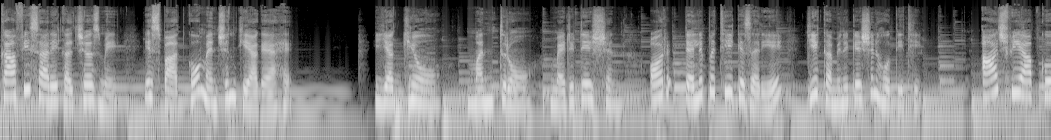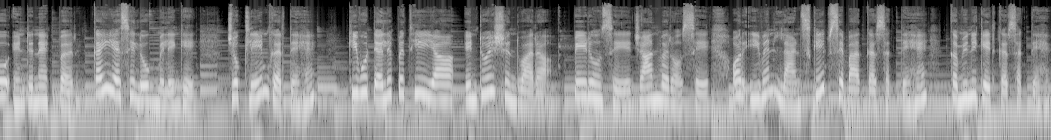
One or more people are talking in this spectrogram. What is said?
काफ़ी सारे कल्चर्स में इस बात को मेंशन किया गया है। यज्ञों मंत्रों मेडिटेशन और टेलीपैथी के ज़रिए ये कम्युनिकेशन होती थी। आज भी आपको इंटरनेट पर कई ऐसे लोग मिलेंगे जो क्लेम करते हैं कि वो टेलीपैथी या इंटुएशन द्वारा पेड़ों से, जानवरों से और इवन लैंडस्केप से बात कर सकते हैं कम्युनिकेट कर सकते हैं।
